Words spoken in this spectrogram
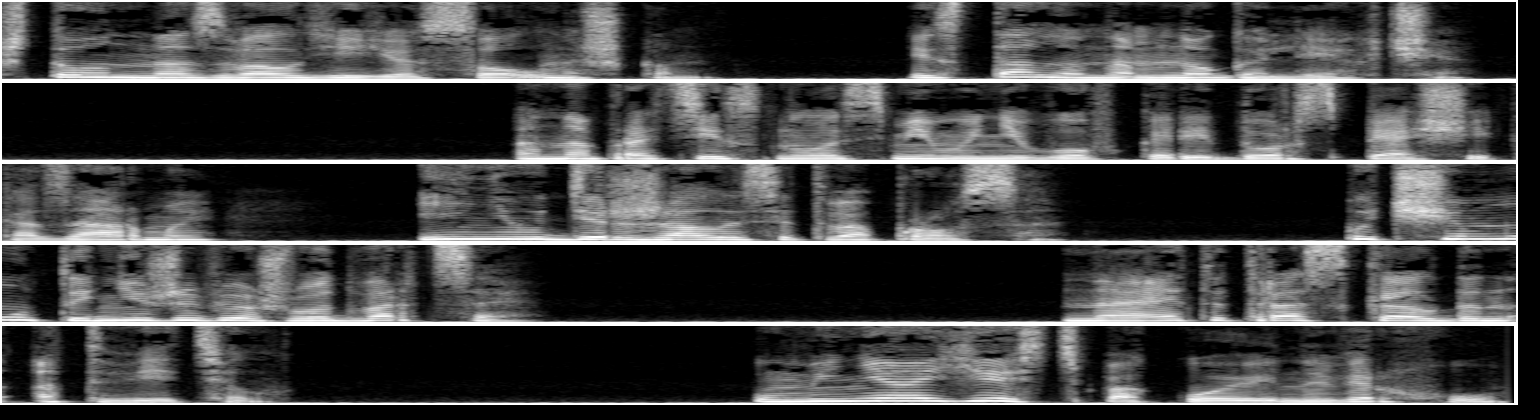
что он назвал ее солнышком, и стало намного легче. Она протиснулась мимо него в коридор спящей казармы и не удержалась от вопроса. «Почему ты не живешь во дворце?» На этот раз Келден ответил — у меня есть покои наверху.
